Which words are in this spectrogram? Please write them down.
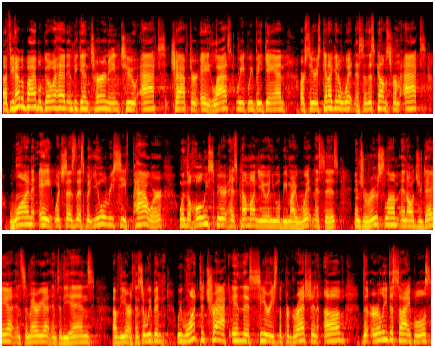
Uh, if you have a Bible, go ahead and begin turning to Acts chapter 8. Last week we began our series, Can I Get a Witness? And this comes from Acts 1 8, which says this But you will receive power when the Holy Spirit has come on you, and you will be my witnesses in Jerusalem and all Judea and Samaria and to the ends of the earth. And so we've been we want to track in this series the progression of the early disciples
